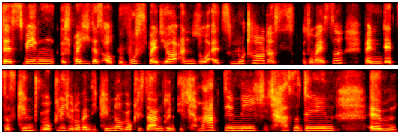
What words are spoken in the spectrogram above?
Deswegen spreche ich das auch bewusst bei dir an, so als Mutter, dass, so weißt du, wenn jetzt das Kind wirklich oder wenn die Kinder wirklich sagen können, ich mag den nicht, ich hasse den, ähm,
